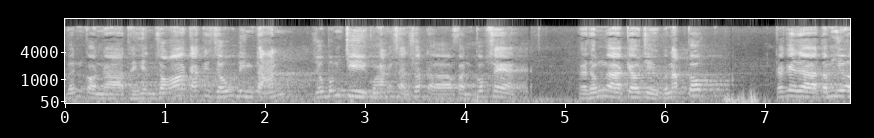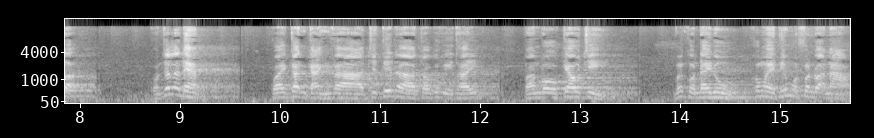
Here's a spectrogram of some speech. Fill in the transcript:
vẫn còn à, thể hiện rõ các cái dấu đinh tán, dấu bấm chì của hãng sản xuất ở phần cốp xe. Hệ thống à, keo chỉ của nắp cốp, các cái tấm nhựa còn rất là đẹp. Quay cận cảnh và chi tiết cho quý vị thấy, toàn bộ keo chỉ vẫn còn đầy đủ, không hề thiếu một phân đoạn nào.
